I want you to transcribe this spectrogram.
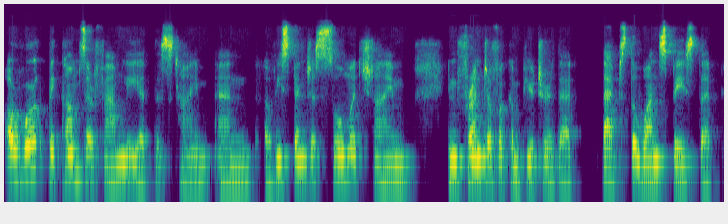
our work becomes our family at this time and uh, we spend just so much time in front of a computer that that's the one space that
